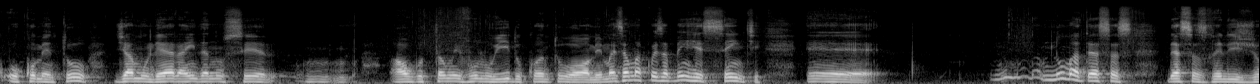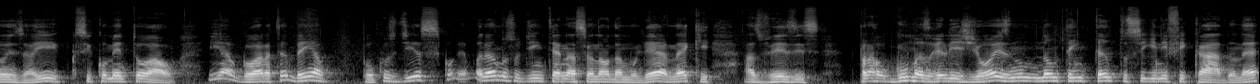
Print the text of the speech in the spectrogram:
ou comentou de a mulher ainda não ser um, algo tão evoluído quanto o homem, mas é uma coisa bem recente. É, numa dessas dessas religiões aí se comentou algo. E agora também, há poucos dias, comemoramos o Dia Internacional da Mulher, né? Que às vezes para algumas religiões não, não tem tanto significado, né?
